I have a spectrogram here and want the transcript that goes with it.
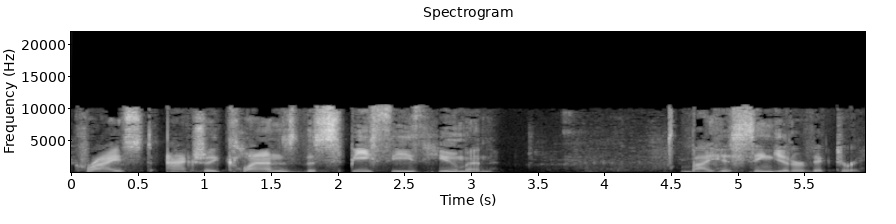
Christ actually cleansed the species human by his singular victory.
